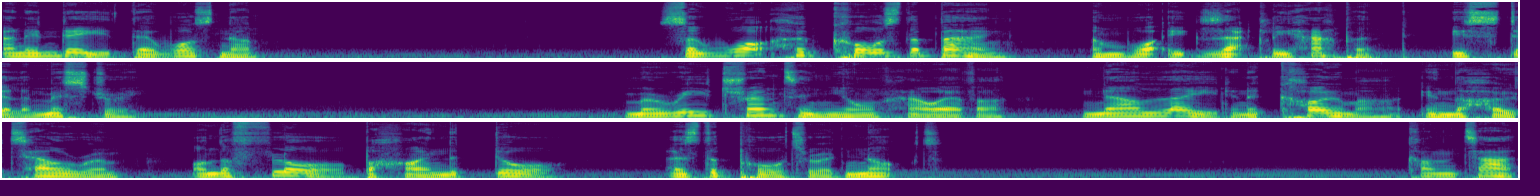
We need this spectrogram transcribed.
And indeed, there was none. So, what had caused the bang and what exactly happened is still a mystery. Marie Trintignant, however, now laid in a coma in the hotel room on the floor behind the door as the porter had knocked. Cantat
